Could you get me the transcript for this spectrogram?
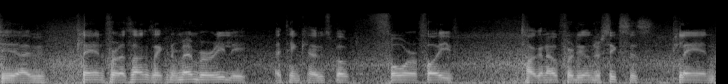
Gee, I've been playing for as long as I can remember really. I think I was about four or five, talking out for the under sixes, playing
